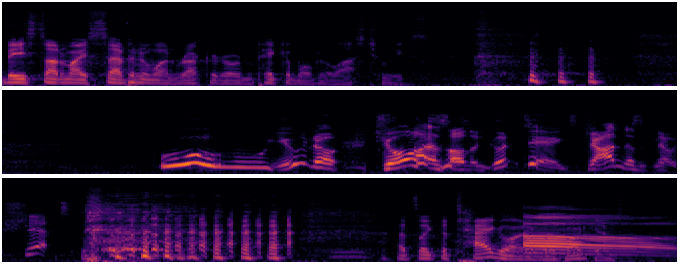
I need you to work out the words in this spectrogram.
based on my seven and one record on Pick'em over the last two weeks. Ooh, you know, Joel has all the good takes. John doesn't know shit. That's like the tagline of our podcast. Uh,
